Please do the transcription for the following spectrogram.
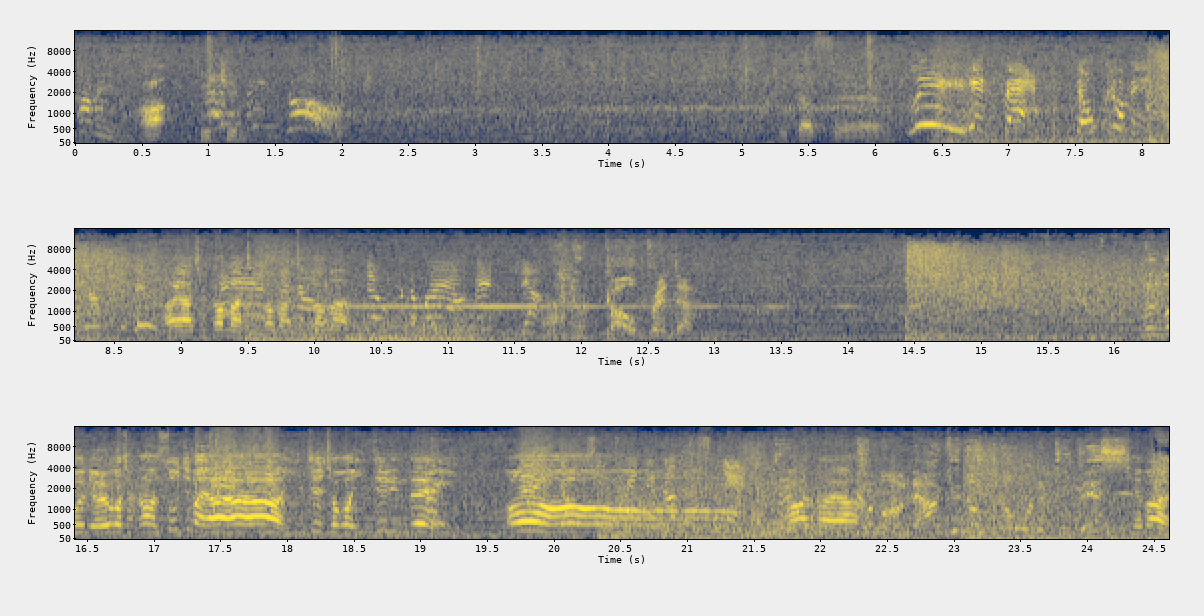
Come here. 아, 들킴. Go. 들켰음. Lee, get back. Don't come in here. 아, 야, 잠깐만, 잠깐만, 잠깐만. Around? Go, Brenda. 문, 문 열고 잠깐만 쏘지 마. 야, 야, 야. 인질 저거 인질인데. 어, 어, 어. 어. 아, 야. 제발.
